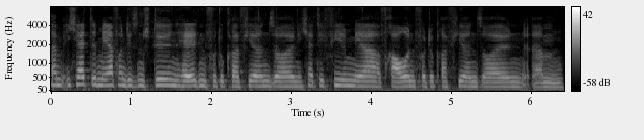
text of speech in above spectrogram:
Ähm, ich hätte mehr von diesen stillen Helden fotografieren sollen. Ich hätte viel mehr Frauen fotografieren sollen. Ähm,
